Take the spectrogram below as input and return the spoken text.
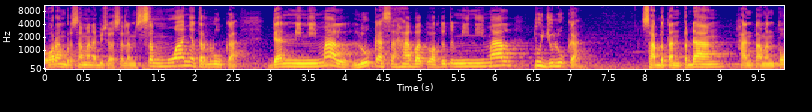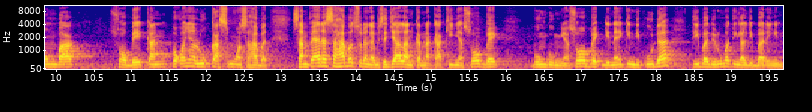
orang bersama Nabi SAW semuanya terluka. Dan minimal luka sahabat waktu itu minimal 7 luka. Sabetan pedang hantaman tombak sobekan pokoknya luka semua sahabat. Sampai ada sahabat sudah nggak bisa jalan karena kakinya sobek punggungnya sobek, dinaikin di kuda, tiba di rumah tinggal dibaringin.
